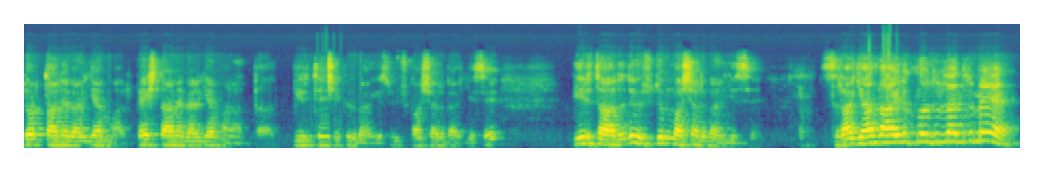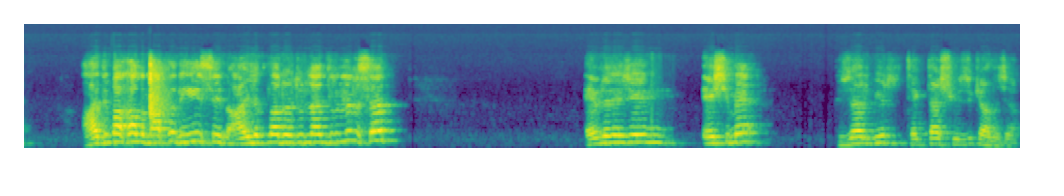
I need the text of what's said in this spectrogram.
dört tane belgem var. Beş tane belgem var hatta. Bir teşekkür belgesi, üç başarı belgesi. Bir tane de üstün başarı belgesi. Sıra geldi aylıkla ödüllendirmeye. Hadi bakalım akıl iyisin. Aylıklar ödüllendirilirsen evleneceğin eşime güzel bir tektaş yüzük alacağım.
